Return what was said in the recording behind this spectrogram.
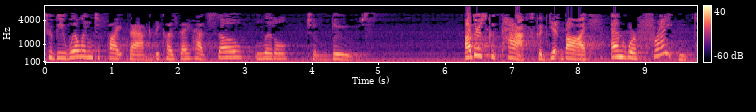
to be willing to fight back because they had so little to lose. Others could pass, could get by, and were frightened.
